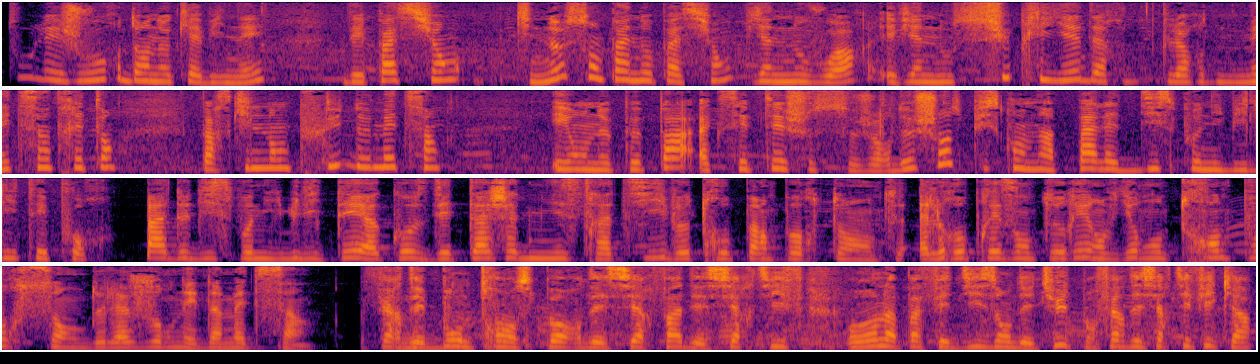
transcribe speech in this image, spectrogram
Tous les jours, dans nos cabinets, des patients qui ne sont pas nos patients viennent nous voir et viennent nous supplier d'être leur médecin traitant parce qu'ils n'ont plus de médecin. Et on ne peut pas accepter ce genre de choses puisqu'on n'a pas la disponibilité pour. Pas de disponibilité à cause des tâches administratives trop importantes. Elles représenteraient environ 30% de la journée d'un médecin. Faire des bons de transport, des CERFA, des certifs. On n'a pas fait 10 ans d'études pour faire des certificats.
